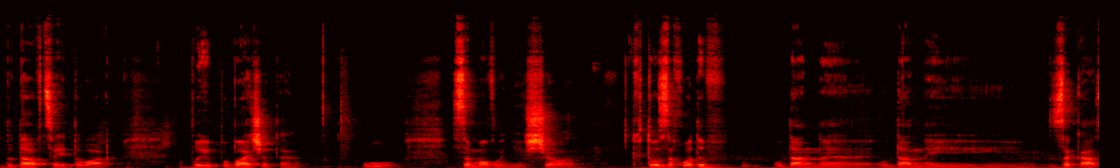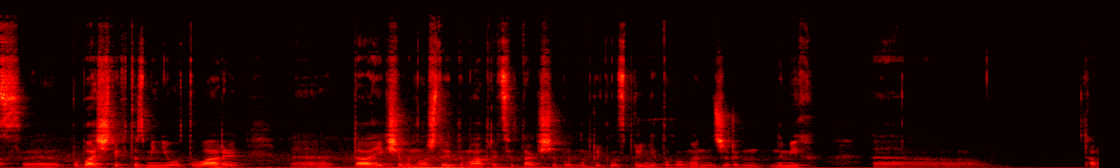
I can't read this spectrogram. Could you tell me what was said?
додав цей товар. Ви побачите у замовленні, що хто заходив у, дане, у даний заказ, е, побачите, хто змінював товари. Е, Та якщо ви налаштуєте матрицю так, щоб, наприклад, з прийнятого менеджер не міг там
